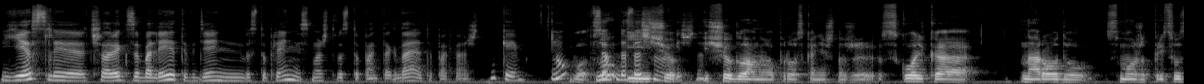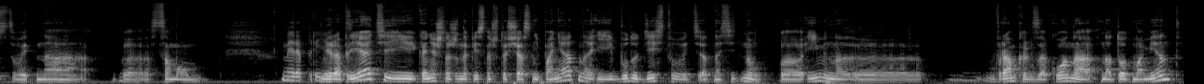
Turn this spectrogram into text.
если человек заболеет и в день выступления не сможет выступать, тогда это покажет. Окей. Ну, Вот. все ну, и достаточно еще, логично. еще главный вопрос, конечно же, сколько народу сможет присутствовать на э, самом Мероприятие. мероприятии. И, конечно же, написано, что сейчас непонятно, и будут действовать относительно, ну, э, именно э, в рамках закона на тот момент,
